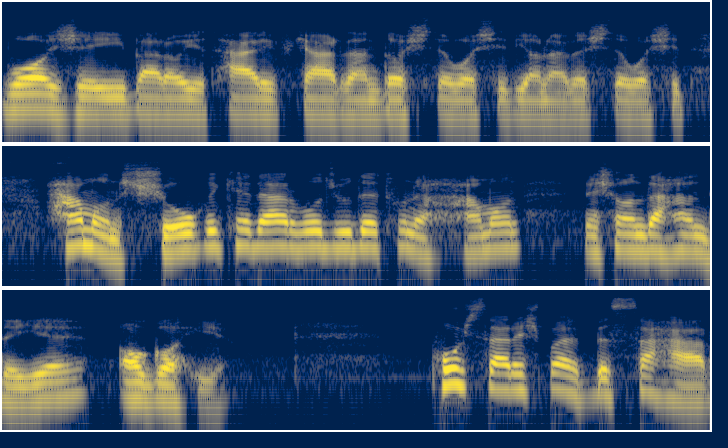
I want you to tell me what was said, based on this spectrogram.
واجهی برای تعریف کردن داشته باشید یا نداشته باشید. همان شوقی که در وجودتونه همان نشان دهنده آگاهیه. پشت سرش باید به سحر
